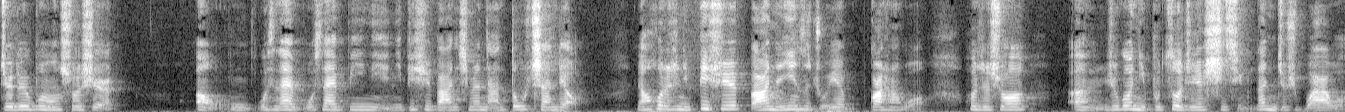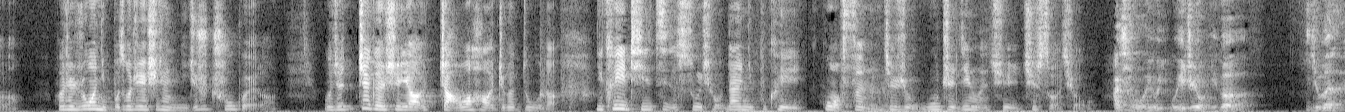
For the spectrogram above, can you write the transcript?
绝对不能说是，哦，你我现在我现在逼你，你必须把你身边的男都删掉，然后或者是你必须把你的 ins 主页挂上我，或者说，嗯，如果你不做这些事情，那你就是不爱我了，或者如果你不做这些事情，你就是出轨了。我觉得这个是要掌握好这个度的。你可以提自己的诉求，但是你不可以过分，就是无止境的去去索求。而且我有我一直有一个疑问，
